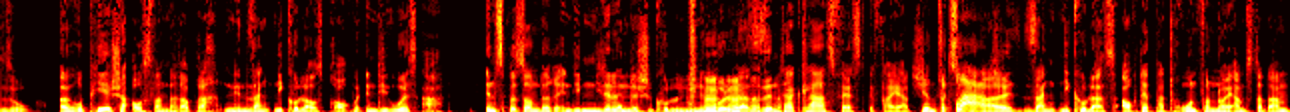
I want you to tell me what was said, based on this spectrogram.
So, Europäische Auswanderer brachten den Sankt Nikolausbrauch mit in die USA. Insbesondere in die niederländischen Kolonien wurde das Sinterklaasfest gefeiert. Zumal Sankt Nikolaus auch der Patron von Neu-Amsterdam,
